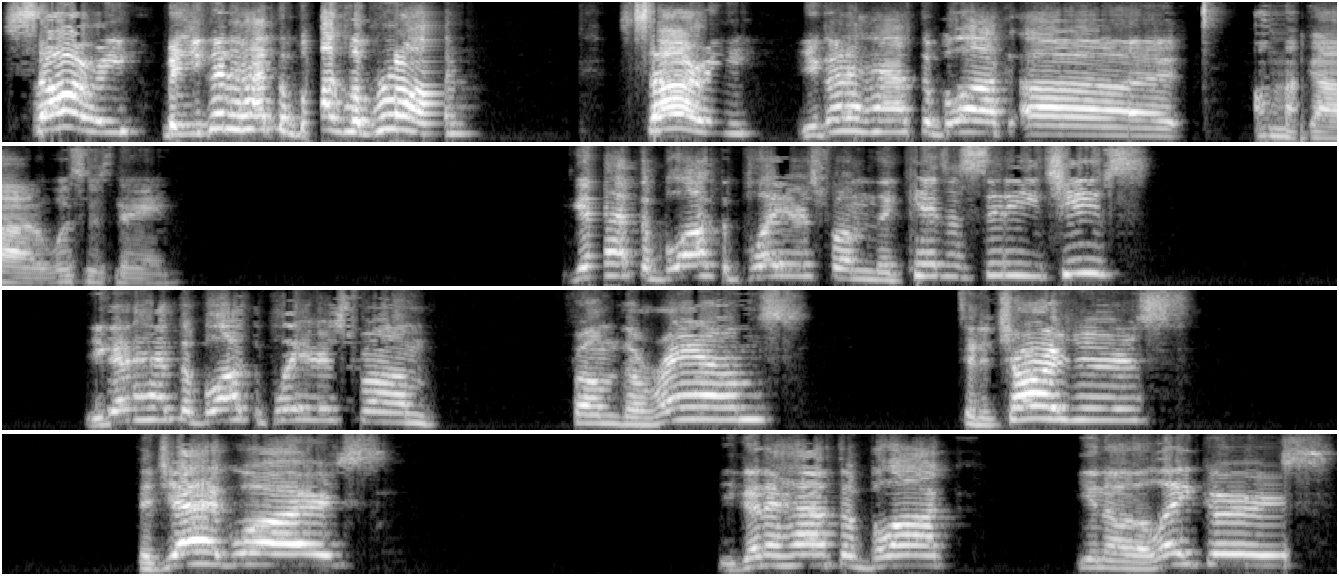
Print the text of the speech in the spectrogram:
Sorry, but you're gonna have to block LeBron. Sorry, you're gonna have to block uh oh my god, what's his name? You're gonna have to block the players from the Kansas City Chiefs. You're gonna have to block the players from from the Rams to the Chargers, the Jaguars. You're gonna have to block, you know, the Lakers.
